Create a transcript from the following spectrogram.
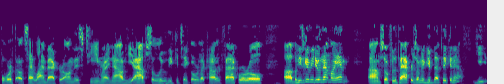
fourth outside linebacker on this team right now. He absolutely could take over that Kyler Fackrell role, uh, but he's going to be doing that in Miami. Um, so for the Packers, I'm going to give that pick an F. He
